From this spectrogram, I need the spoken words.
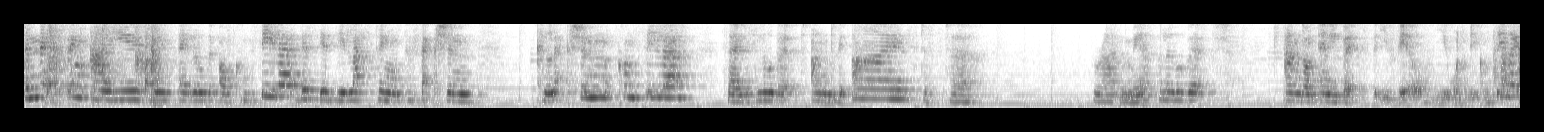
The next thing I use is a little bit of concealer. This is the Lasting Perfection Collection Concealer. So just a little bit under the eyes, just to brighten me up a little bit. And on any bits that you feel you want to be concealing.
